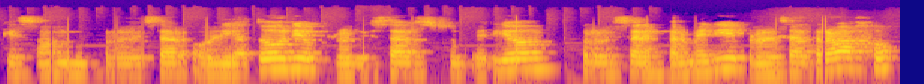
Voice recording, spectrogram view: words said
que son Progresar obligatorio, Progresar superior, Progresar enfermería y Progresar trabajo.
